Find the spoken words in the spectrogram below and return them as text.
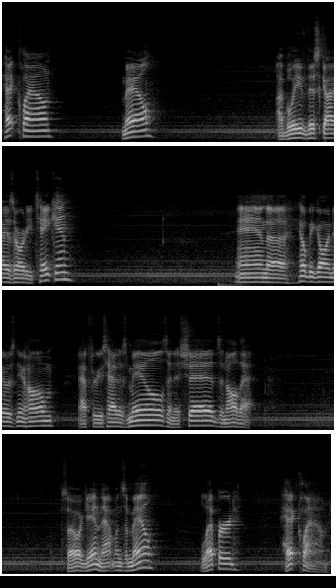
Het Clown, male. I believe this guy is already taken. And uh, he'll be going to his new home after he's had his meals and his sheds and all that. So again, that one's a male. Leopard, Het Clown.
